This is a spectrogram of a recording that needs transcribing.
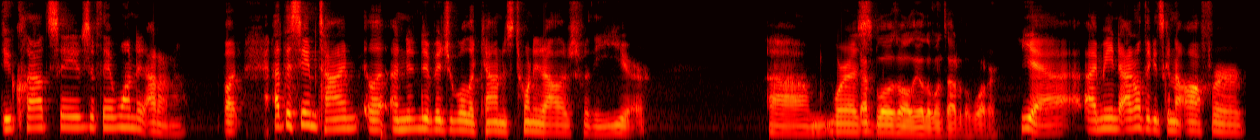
do cloud saves if they wanted? I don't know. But at the same time, uh, an individual account is twenty dollars for the year. Um, whereas, That blows all the other ones out of the water. Yeah, I mean, I don't think it's going to offer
